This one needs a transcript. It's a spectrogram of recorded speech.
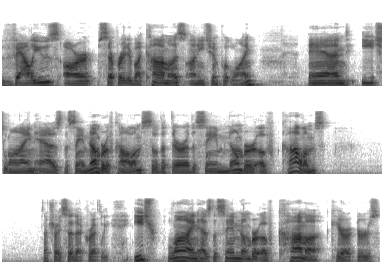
values are separated by commas on each input line, and each line has the same number of columns so that there are the same number of columns. Not sure I said that correctly. Each line has the same number of comma characters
